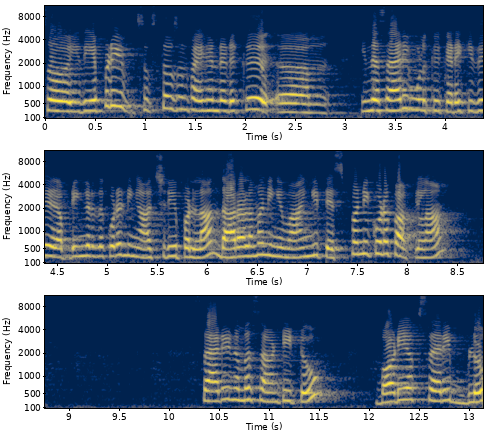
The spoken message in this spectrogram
ஸோ இது எப்படி சிக்ஸ் தௌசண்ட் ஃபைவ் ஹண்ட்ரடுக்கு இந்த சாரீ உங்களுக்கு கிடைக்குது அப்படிங்கிறத கூட நீங்கள் ஆச்சரியப்படலாம். தாராளமாக நீங்கள் வாங்கி டெஸ்ட் பண்ணி கூட பார்க்கலாம். Saree number seventy two body of saree blue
